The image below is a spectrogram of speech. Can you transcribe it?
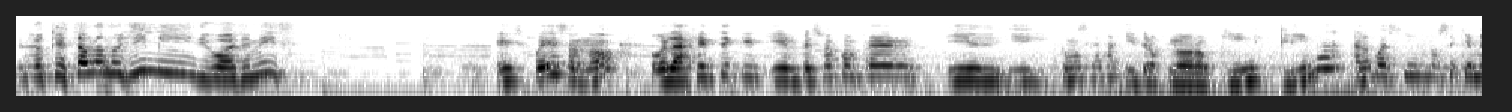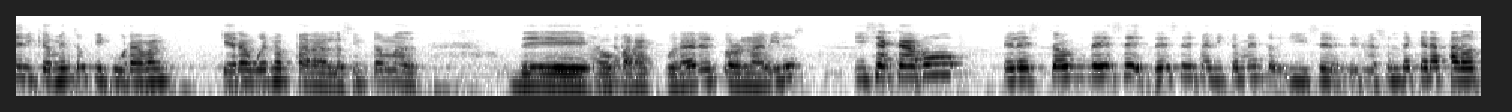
lo que está hablando Jimmy, digo, es de mis es, fue eso, ¿no? O la gente que, empezó a comprar, y, ¿cómo se llama? Hidrocloroquina, algo así, no sé qué medicamento que juraban que era bueno para los síntomas de, ah, o para curar el coronavirus, y se acabó el stock de ese, de ese medicamento y, se, resulta que era para,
